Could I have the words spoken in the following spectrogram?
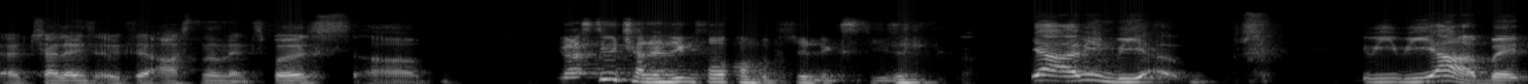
a challenge with the Arsenal and Spurs. Uh, you are still challenging for competition next season. Yeah, I mean we we, we are, but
